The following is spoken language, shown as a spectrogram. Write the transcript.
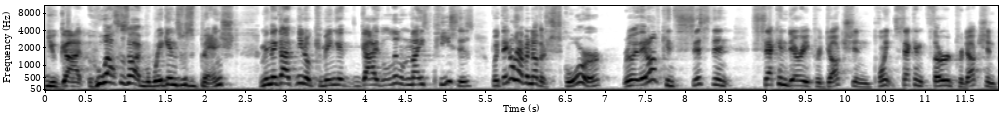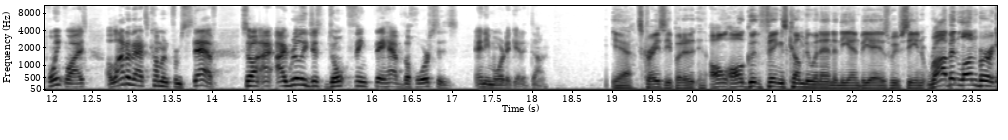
you got, who else is on? Wiggins was benched. I mean, they got, you know, Kuminga, guy, little nice pieces, but they don't have another scorer Really, they don't have consistent secondary production point, second, third production point wise. A lot of that's coming from Steph. So I, I really just don't think they have the horses anymore to get it done. Yeah, it's crazy, but it, all all good things come to an end in the NBA, as we've seen. Robin Lundberg,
